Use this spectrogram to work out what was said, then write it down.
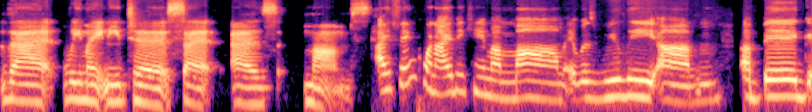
that we might need to set as moms? I think when I became a mom, it was really um, a big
